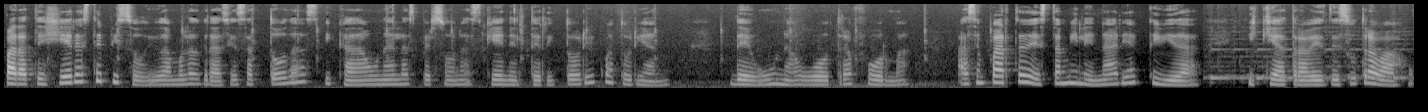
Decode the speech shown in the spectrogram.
Para tejer este episodio damos las gracias a todas y cada una de las personas que en el territorio ecuatoriano, de una u otra forma, hacen parte de esta milenaria actividad y que a través de su trabajo,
